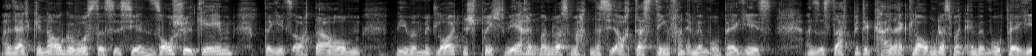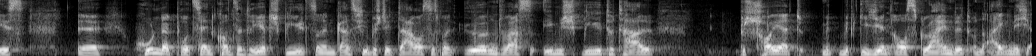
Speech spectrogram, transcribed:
Also er hat genau gewusst, das ist hier ein Social Game. Da geht es auch darum, wie man mit Leuten spricht, während man was macht. Und das ist auch das Ding von MMOPGs. Also es darf bitte keiner glauben, dass man MMOPGs äh, 100% konzentriert spielt, sondern ganz viel besteht daraus, dass man irgendwas im Spiel total bescheuert mit, mit Gehirn ausgrindet und eigentlich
